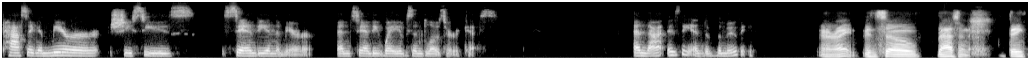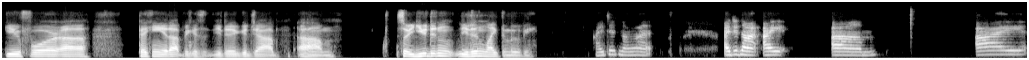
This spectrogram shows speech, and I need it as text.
passing a mirror, she sees Sandy in the mirror, and Sandy waves and blows her a kiss. And that is the end of the movie. All right. And so, Basson, thank you for uh, picking it up because you did a good job. Um, so you didn't you didn't like the movie. I did not. I did not. I um I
